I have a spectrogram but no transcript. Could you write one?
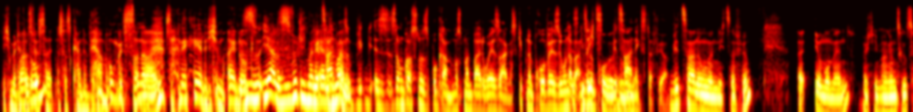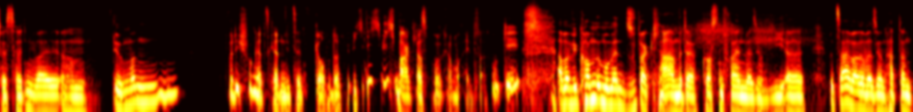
Ich möchte kurz festhalten, dass das keine Werbung ist, sondern Nein. seine ehrliche Meinung. Das ist, ja, das ist wirklich meine wir ehrliche zahlen, Meinung. also, es ist auch ein kostenloses Programm, muss man by the way sagen. Es gibt eine Pro-Version, aber Es an sich, wir zahlen nichts dafür. Wir zahlen im Moment nichts dafür. Äh, Im Moment möchte ich mal ganz kurz festhalten, weil ähm, irgendwann würde ich schon ganz gerne Lizenzen kaufen dafür. Ich, ich, ich mag das Programm einfach, okay? Aber wir kommen im Moment super klar mit der kostenfreien Version. Die äh, bezahlbare Version hat dann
